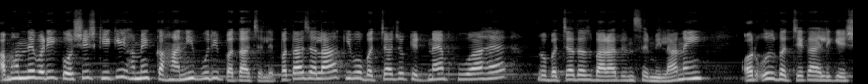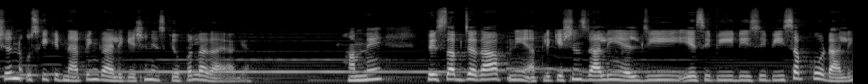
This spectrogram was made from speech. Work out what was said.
अब हमने बड़ी कोशिश की कि हमें कहानी पूरी पता चले। पता चला कि वो बच्चा जो किडनैप हुआ है, वो बच्चा दस बारह दिन से मिला नहीं और उस बच्चे का एलिगेशन उसकी किडनैपिंग का एलिगेशन इसके ऊपर लगाया गया। हमने फिर सब जगह अपनी एप्लीकेशंस डाली L G A C P D C P सबको डाली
